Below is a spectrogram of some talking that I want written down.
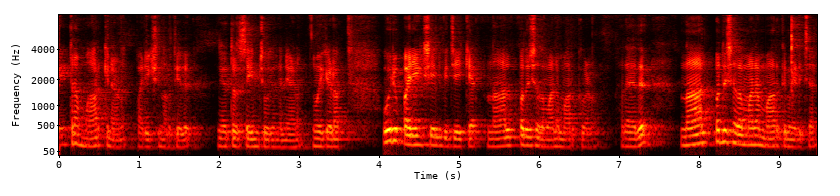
എത്ര മാർക്കിനാണ് പരീക്ഷ നടത്തിയത്? നേരത്തെ സെയിം ചോദ്യം തന്നെയാണ്. നോക്കിയടാ ഒരു പരീക്ഷയിൽ വിജയിക്കാൻ നാൽപ്പത് ശതമാനം മാർക്ക് വേണം. അതായത് നാൽപ്പത് ശതമാനം മാർക്ക് മേടിച്ചാൽ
